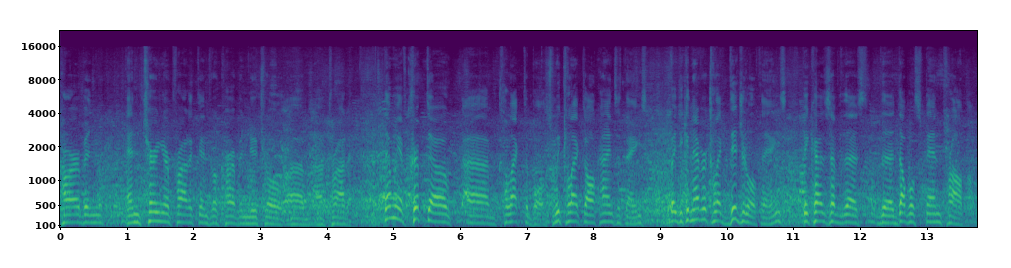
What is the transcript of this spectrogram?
carbon and turn your product into a carbon neutral uh, uh, product. Then we have crypto uh, collectibles. We collect all kinds of things, but you can never collect digital things because of the, the double spend problem.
